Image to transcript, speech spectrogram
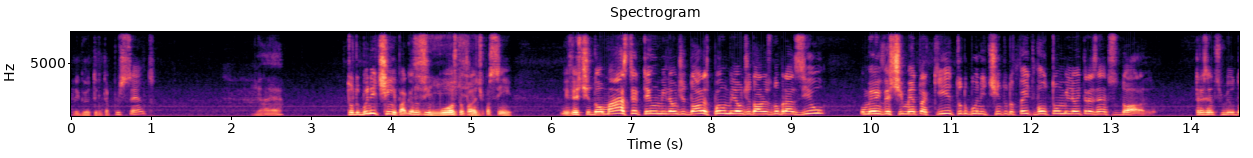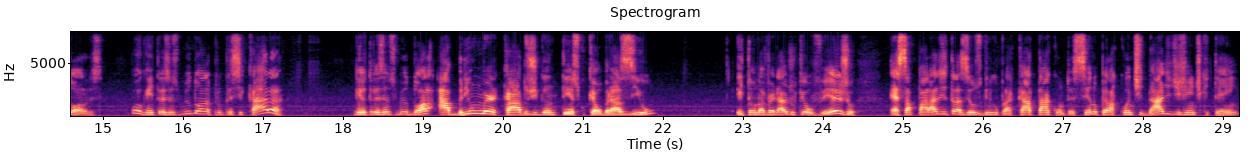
Ele ganhou 30%. Já é. Tudo bonitinho, pagando os Sim, impostos. Sim. falando, tipo assim, o investidor master tem um milhão de dólares, põe um milhão de dólares no Brasil, o meu investimento aqui, tudo bonitinho, tudo feito, voltou um milhão e trezentos dólares. 300 mil dólares. Pô, eu ganhei 300 mil dólares. Pra esse cara, ganhou 300 mil dólares, abriu um mercado gigantesco que é o Brasil. Então, na verdade, o que eu vejo, essa parada de trazer os gringos pra cá tá acontecendo pela quantidade de gente que tem,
